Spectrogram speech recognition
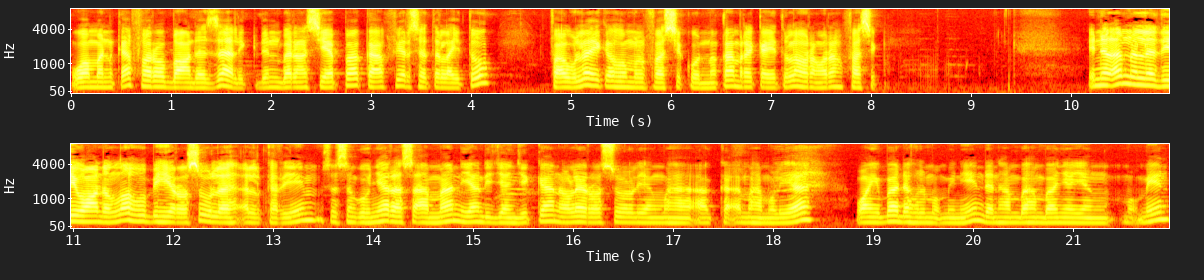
Wa man kafara ba'da zalik dan barang siapa kafir setelah itu faulaika humul fasikun maka mereka itulah orang-orang fasik. Innal amna alladhi wa'adallahu bihi rasulah al-karim. Sesungguhnya rasa aman yang dijanjikan oleh Rasul yang maha, maha mulia Wa ibadahul mu'minin dan hamba-hambanya yang mukmin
